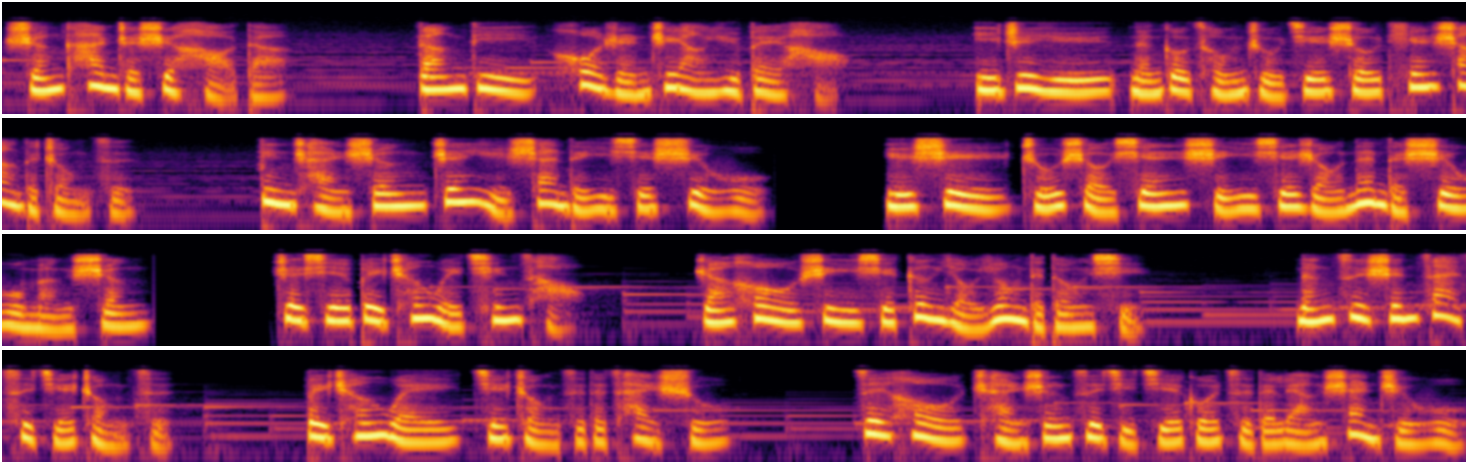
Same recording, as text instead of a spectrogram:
神看着是好的，当地或人这样预备好，以至于能够从主接收天上的种子，并产生真与善的一些事物。于是主首先使一些柔嫩的事物萌生，这些被称为青草；然后是一些更有用的东西，能自身再次结种子，被称为结种子的菜蔬。最后产生自己结果子的良善之物，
